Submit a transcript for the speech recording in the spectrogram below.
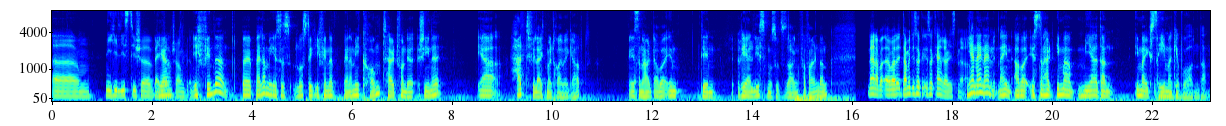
ähm, nihilistischer Weltanschauung bin. Ich finde, bei Bellamy ist es lustig. Ich finde, Bellamy kommt halt von der Schiene. Er hat vielleicht mal Träume gehabt. Ist dann halt aber in den Realismus sozusagen verfallen dann. Nein, aber, aber damit ist er, ist er kein Realist mehr. ja, Also, nein, nein, mit- nein, aber ist dann halt immer mehr dann, immer extremer geworden dann.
